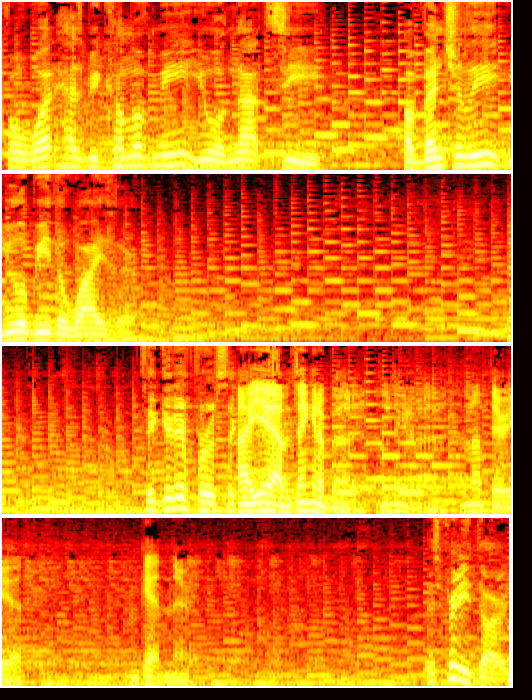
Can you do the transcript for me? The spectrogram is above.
For what has become of me, you will not see. Eventually, you will be the wiser. Take it in for a second. Ah, yeah, I'm thinking about it. I'm thinking about it. I'm not there yet. I'm getting there. It's pretty dark.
